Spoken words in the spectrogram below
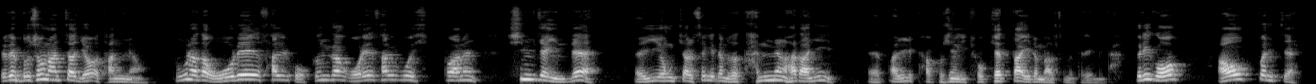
대단히 무서운 한자죠. 단명. 누구나 다 오래 살고 건강 오래 살고 싶어하는 심정인데 이 용자를 쓰게 되면서 단명하다니 빨리 바꾸시는 게 좋겠다 이런 말씀을 드립니다. 그리고 아홉 번째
